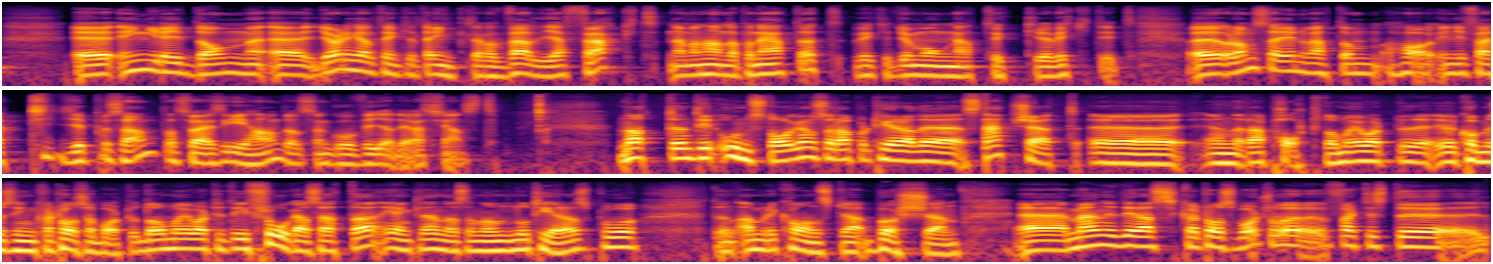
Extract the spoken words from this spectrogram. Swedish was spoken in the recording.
Eh, Ingrid, de eh, gör det helt enkelt enklare att välja frakt när man handlar på nätet, vilket ju många tycker är viktigt. Eh, Och de säger nu att de har ungefär 10 procent av Sveriges e-handel som går via deras tjänst. Natten till onsdagen så rapporterade Snapchat eh, en rapport. De har ju varit, eh, kom med sin kvartalsrapport och de har ju varit lite ifrågasatta egentligen ända sedan de noteras på den amerikanska börsen. Eh, men i deras kvartalsrapport så var det faktiskt eh,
